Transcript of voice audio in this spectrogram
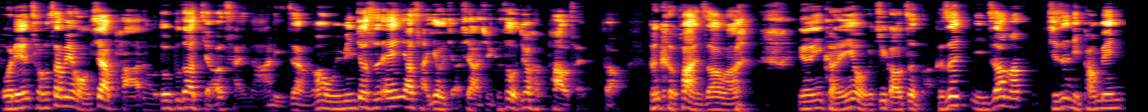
我连从上面往下爬的我都不知道脚要踩哪里这样。然后我明明就是哎要踩右脚下去，可是我就很怕我踩，很可怕，你知道吗？因为你可能因为我惧高症嘛。可是你知道吗？其实你旁边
